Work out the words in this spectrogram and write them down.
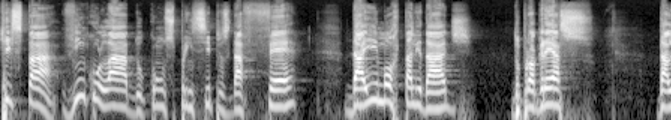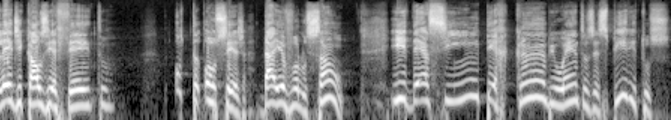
que está vinculado com os princípios da fé, da imortalidade, do progresso, da lei de causa e efeito, ou, ou seja, da evolução e desse intercâmbio entre os espíritos,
